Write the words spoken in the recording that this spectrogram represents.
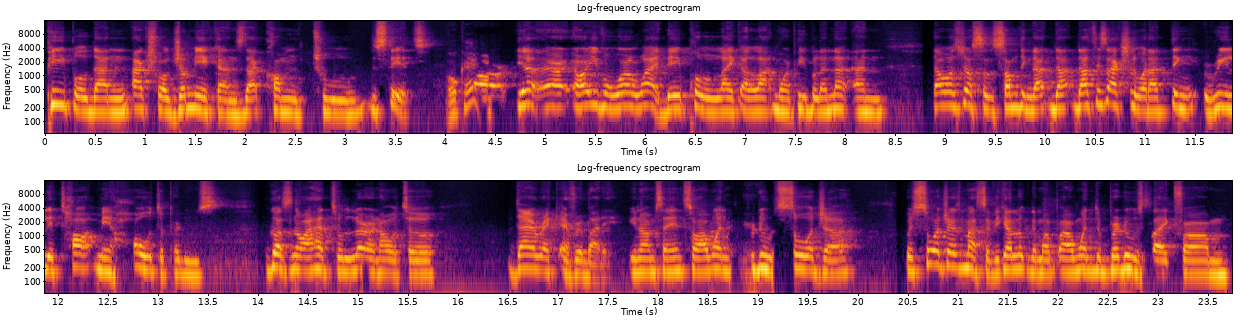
people than actual Jamaicans that come to the States. okay. Or, yeah, or, or even worldwide. They pull like a lot more people than that. And that was just something that, that that is actually what I think really taught me how to produce. Because now I had to learn how to direct everybody. You know what I'm saying? So I went to produce SOJA, which SOJA is massive. You can look them up. I went to produce like from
